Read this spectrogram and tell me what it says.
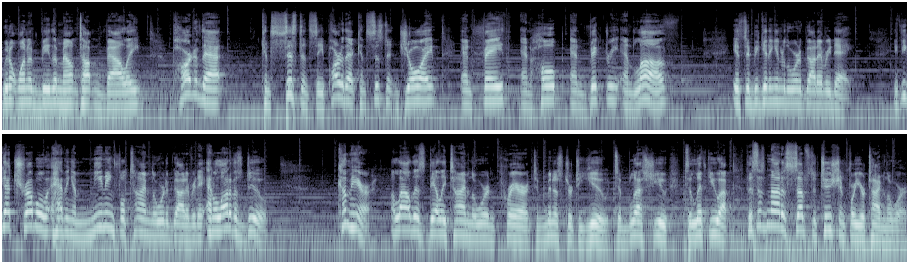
We don't want to be the mountaintop and valley. Part of that consistency, part of that consistent joy and faith and hope and victory and love is to be getting into the Word of God every day. If you got trouble having a meaningful time in the Word of God every day, and a lot of us do, come here. Allow this daily time in the Word and prayer to minister to you, to bless you, to lift you up. This is not a substitution for your time in the Word.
